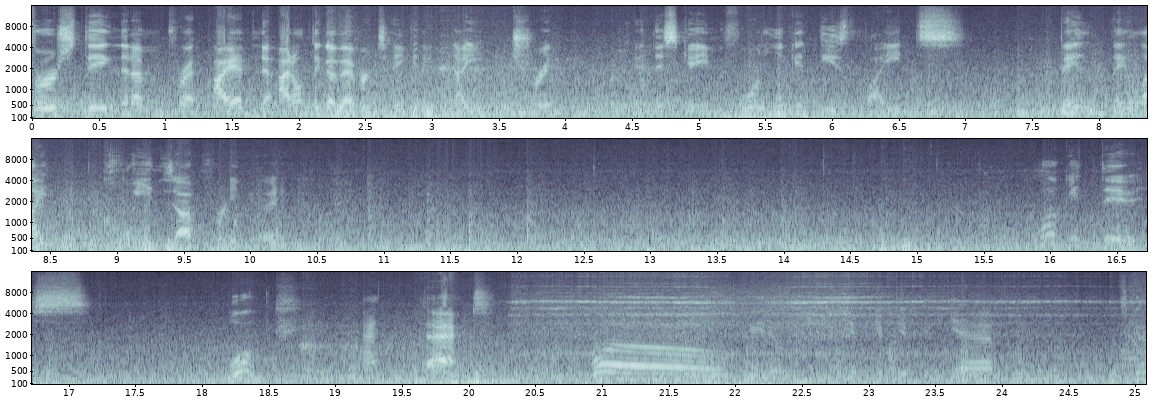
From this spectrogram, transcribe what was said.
first thing that I'm impressed... I have no, I don't think I've ever taken a night trip in this game before. Look at these lights. They, they light Queens up pretty good. Look at this. Look at that. Whoa. Yep, yep, yep, yep, yep. Let's go.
